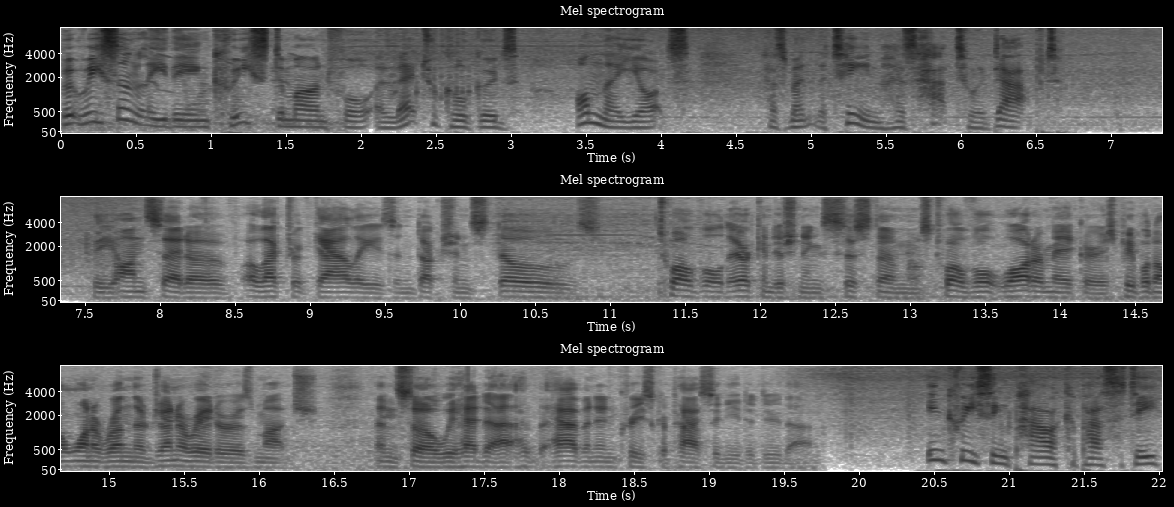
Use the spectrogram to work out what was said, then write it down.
But recently, the increased demand for electrical goods on their yachts has meant the team has had to adapt. The onset of electric galleys, induction stoves, 12 volt air conditioning systems, 12 volt water makers, people don't want to run their generator as much. And so we had to have an increased capacity to do that. Increasing power capacity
